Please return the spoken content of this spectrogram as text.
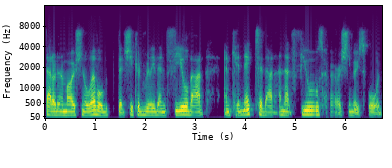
that at an emotional level, that she could really then feel that and connect to that. And that fuels her as she moves forward.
